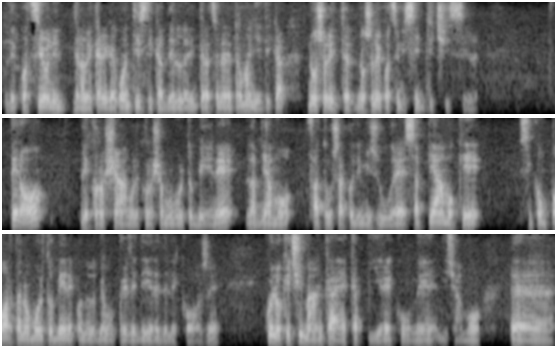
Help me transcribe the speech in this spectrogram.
le equazioni della meccanica quantistica dell'interazione elettromagnetica non sono, inter- non sono equazioni semplicissime, però le conosciamo, le conosciamo molto bene, l'abbiamo fatto un sacco di misure, sappiamo che si comportano molto bene quando dobbiamo prevedere delle cose. Quello che ci manca è capire come, diciamo, eh,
